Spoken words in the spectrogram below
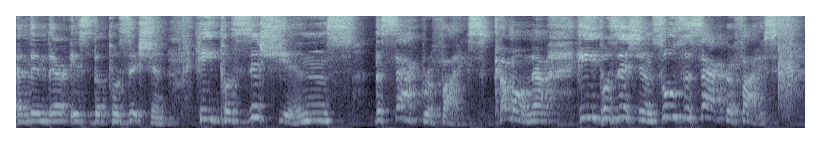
and then there is the position. He positions the sacrifice. Come on now. He positions who's the sacrifice?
